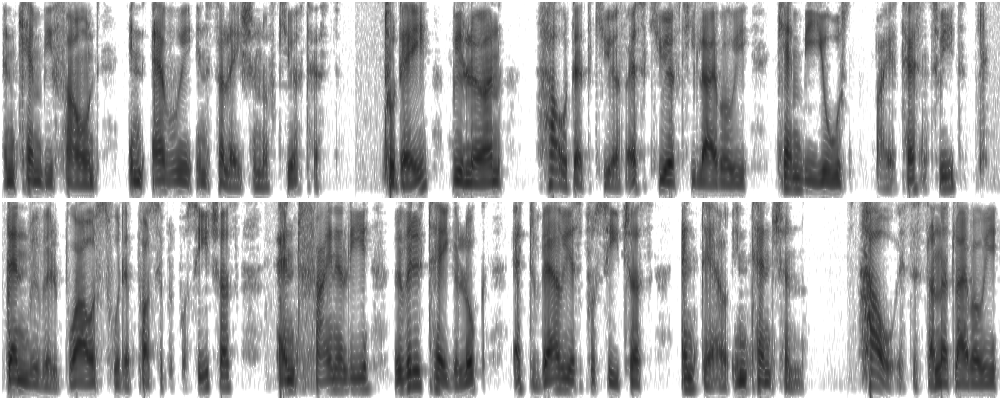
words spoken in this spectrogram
and can be found in every installation of QFTest. Today, we learn how that QFS QFT library can be used by a test suite. Then we will browse through the possible procedures. And finally, we will take a look at various procedures and their intention. How is the standard library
